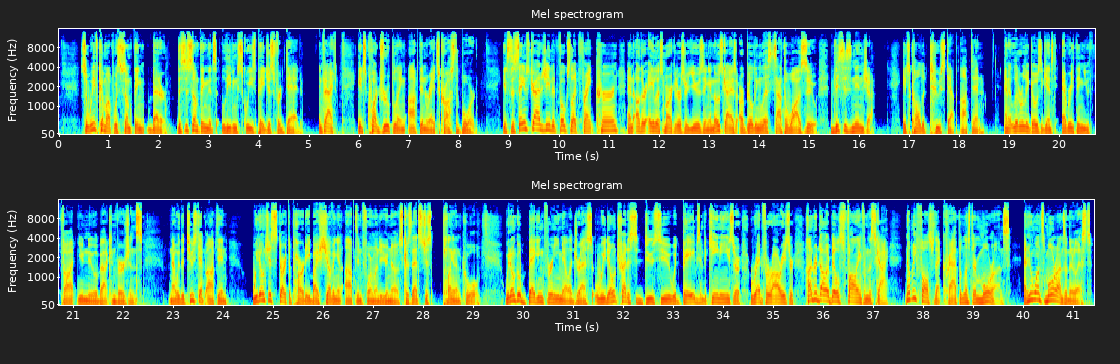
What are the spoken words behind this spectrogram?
So we've come up with something better. This is something that's leaving squeeze pages for dead. In fact, it's quadrupling opt in rates across the board. It's the same strategy that folks like Frank Kern and other A list marketers are using, and those guys are building lists out the wazoo. This is Ninja. It's called a two step opt in and it literally goes against everything you thought you knew about conversions. Now, with a two step opt in, we don't just start the party by shoving an opt in form under your nose, because that's just plain uncool. We don't go begging for an email address. We don't try to seduce you with babes in bikinis or red Ferraris or $100 bills falling from the sky. Nobody falls for that crap unless they're morons. And who wants morons on their list?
